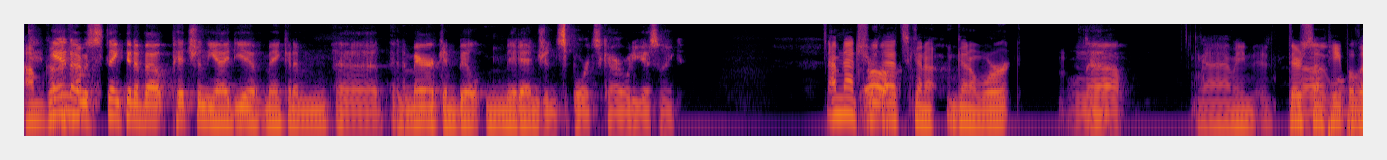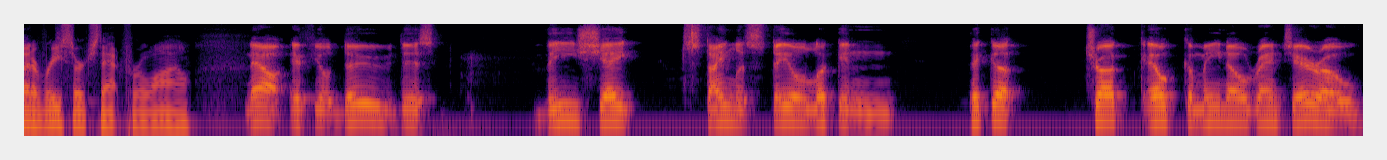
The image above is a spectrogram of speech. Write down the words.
I'm going. And I was thinking about pitching the idea of making a, uh, an American-built mid-engine sports car. What do you guys think? I'm not sure Oh. that's gonna gonna work. No. Uh, I mean, there's No, some people that have researched that for a while. Now, if you'll do this V-shaped stainless steel looking pickup truck El Camino Ranchero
